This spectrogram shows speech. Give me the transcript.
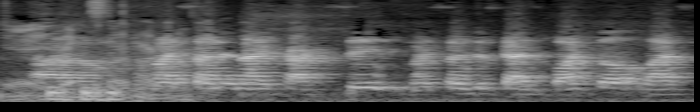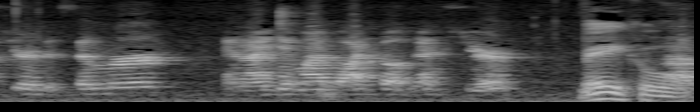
yeah, Um, gotta start talking my son and I practice it. My son just got his black belt last year in December, and I get my black belt next year. Very cool. Uh,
